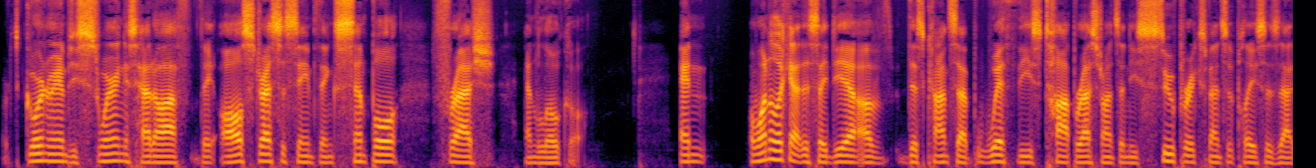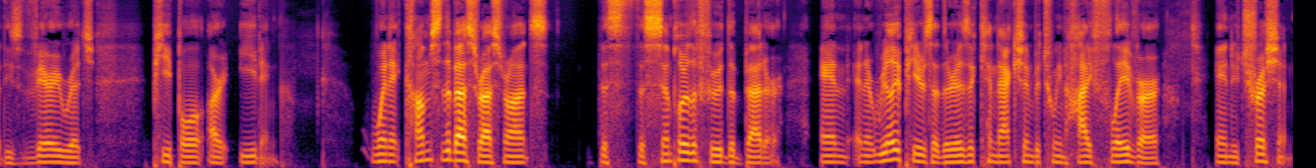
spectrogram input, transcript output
or it's Gordon Ramsay swearing his head off. They all stress the same thing simple, fresh, and local. And I want to look at this idea of this concept with these top restaurants and these super expensive places that these very rich people are eating. When it comes to the best restaurants, this the simpler the food, the better. And and it really appears that there is a connection between high flavor and nutrition.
